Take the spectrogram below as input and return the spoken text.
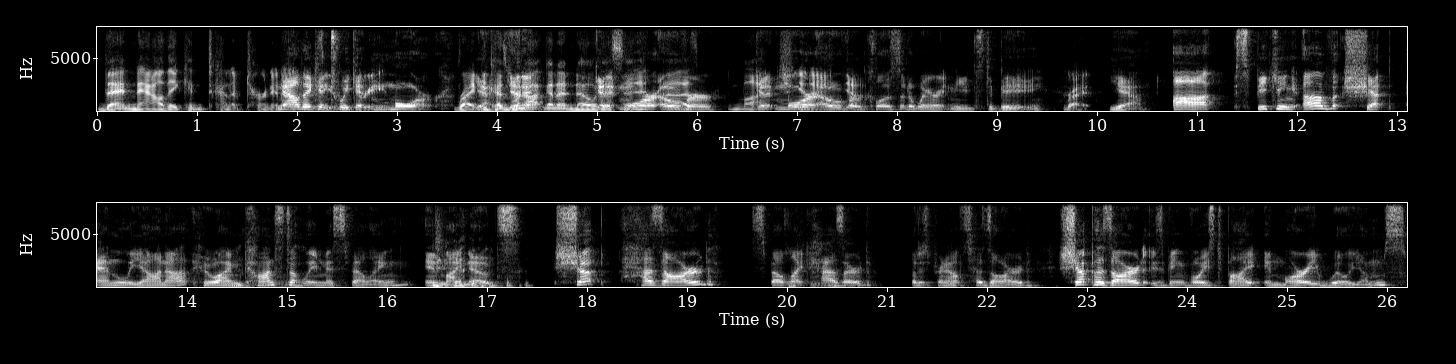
then now they can kind of turn it now they can tweak three. it more. right? Yeah, because we're it- not gonna Get it more as over. much, Get it you more know? over Yeah, closer to where it needs to be. right. Yeah. Uh speaking of Shep and Lyana, who I'm Mhm. constantly misspelling in my notes. Shep Hazard, spelled like hazard, but it's pronounced Hazard. Shep Hazard is being voiced by Imari Williams.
